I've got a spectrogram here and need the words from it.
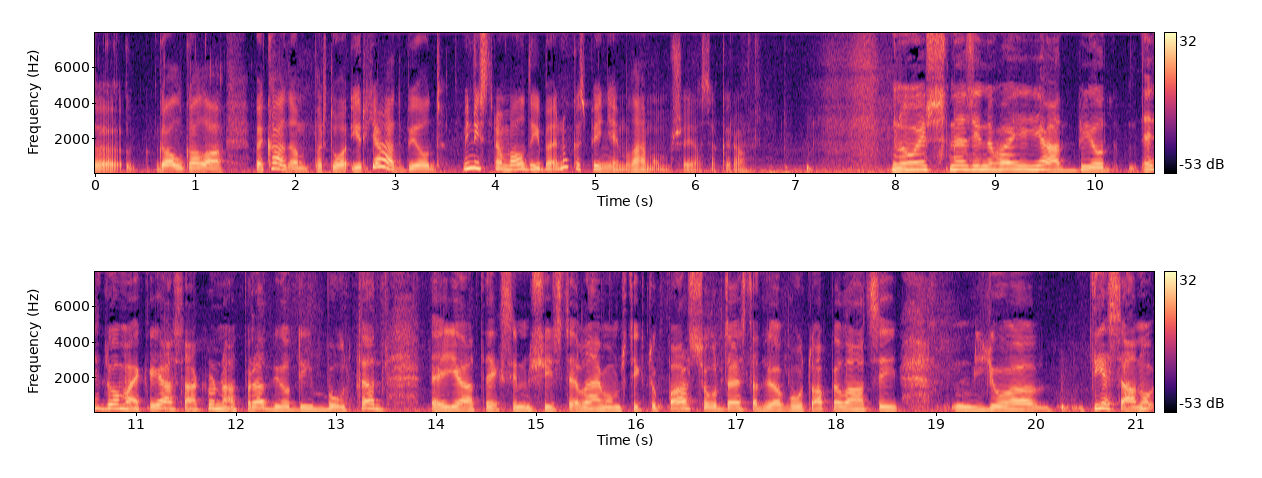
uh, galu galā, vai kādam par to ir jāatbild ministram valdībai, nu, kas pieņēma lēmumu šajā sakarā? Nu, es nezinu, vai jāatbild. Es domāju, ka jāsāk runāt par atbildību būt tad, ja teiksim, šīs te lēmums tiktu pārsūdzēts, tad vēl būtu apelācija. Jo tiesā, nu,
